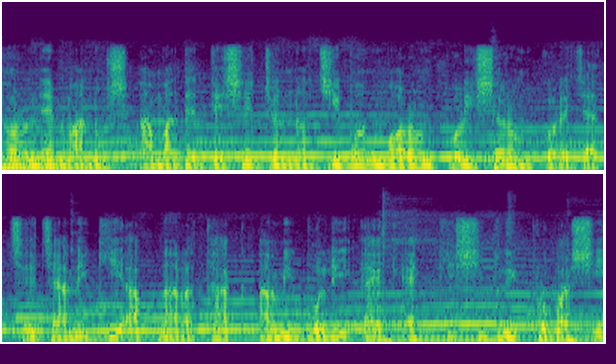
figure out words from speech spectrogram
ধরনের মানুষ আমাদের দেশের জন্য জীবন মরণ পরিশ্রম করে যাচ্ছে। জানে কি আপনারা থাক, আমি বলি এক এক কৃষি, দুই প্রবাসী,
